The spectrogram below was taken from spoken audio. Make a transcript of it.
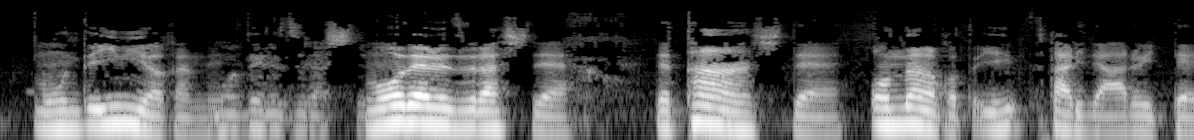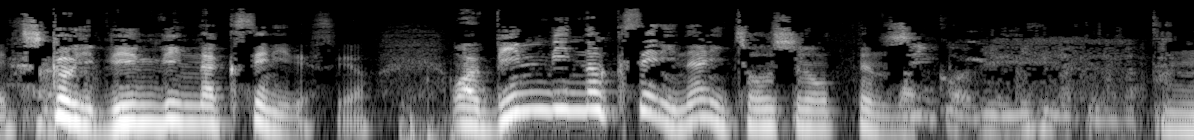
もうほんと意味わかんない。モデルずらして。モデルずらして、で、ターンして、女の子とい二人で歩いて、乳首ビンビンなくせにですよ。おい、ビンビンのくせに何調子乗ってんだチンコはビンビンなくなかった。うん、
